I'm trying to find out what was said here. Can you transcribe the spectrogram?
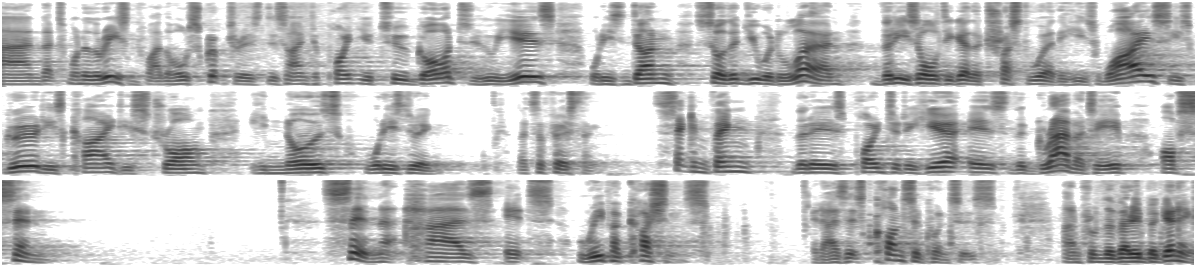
And that's one of the reasons why the whole scripture is designed to point you to God, to who He is, what He's done, so that you would learn that He's altogether trustworthy. He's wise, He's good, He's kind, He's strong, He knows what He's doing. That's the first thing. Second thing that is pointed to here is the gravity of sin. Sin has its repercussions, it has its consequences. And from the very beginning,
